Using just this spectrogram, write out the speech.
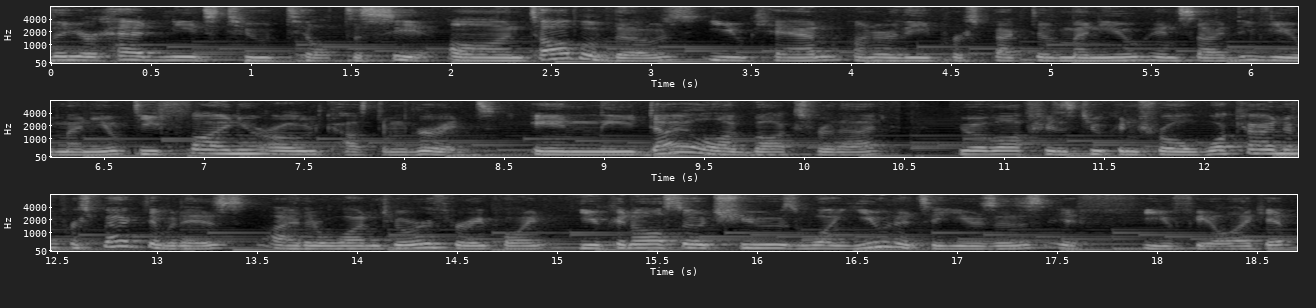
that your head needs to tilt to see it. On top of those, you can, under the perspective menu inside the view menu, define your own custom grids. In the dialog box for that, you have options to control what kind of perspective it is, either 1, 2, or 3 point. You can also choose what units it uses if you feel like it.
